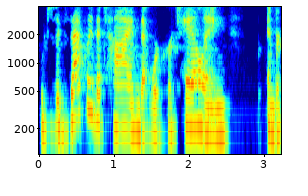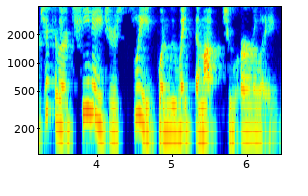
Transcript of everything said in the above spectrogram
which is exactly the time that we're curtailing, in particular, teenagers' sleep when we wake them up too early.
